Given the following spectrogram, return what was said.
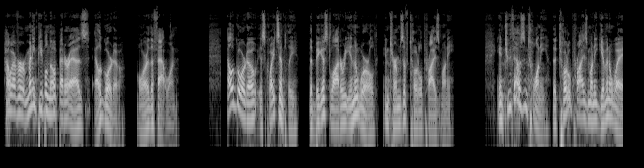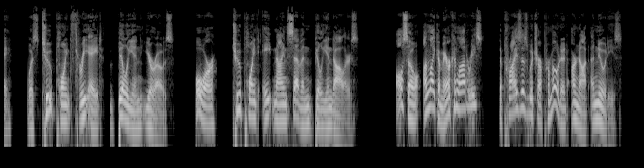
However, many people know it better as El Gordo, or the Fat One. El Gordo is quite simply the biggest lottery in the world in terms of total prize money. In 2020, the total prize money given away was 2.38 billion euros, or $2.897 billion. Also, unlike American lotteries, the prizes which are promoted are not annuities.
